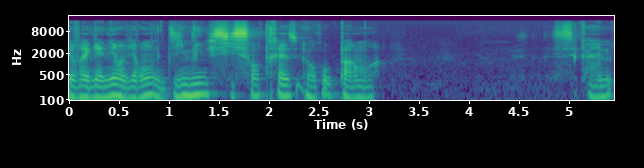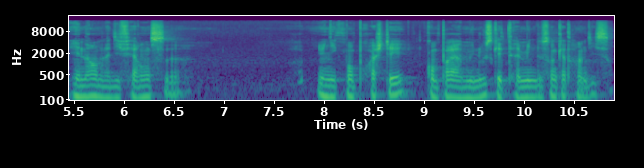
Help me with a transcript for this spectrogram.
devrait gagner environ 10 613 euros par mois. C'est quand même énorme la différence euh, uniquement pour acheter comparé à Mulhouse qui était à 1290.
